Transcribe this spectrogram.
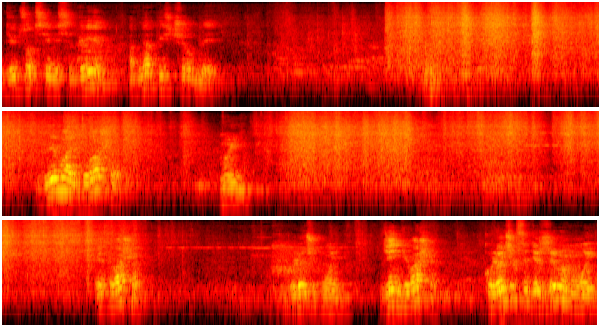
970 гривен, 1000 рублей. Две майки ваши, Мои. Это ваши, Кулечек мой. деньги ваши. Кулечек содержимый мой.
